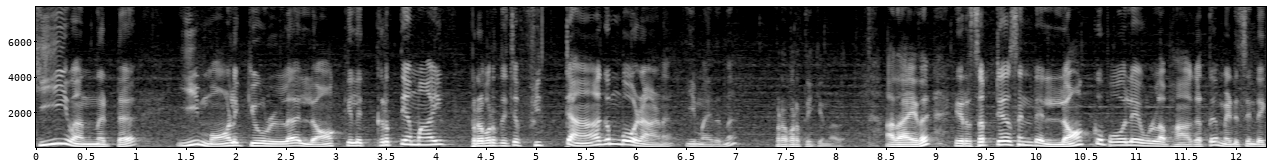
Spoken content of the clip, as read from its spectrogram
കീ വന്നിട്ട് ഈ മോളിക്യൂളിൽ ലോക്കിൽ കൃത്യമായി പ്രവർത്തിച്ച് ഫിറ്റാകുമ്പോഴാണ് ഈ മരുന്ന് പ്രവർത്തിക്കുന്നത്. അതായത് ഈ റിസപ്റ്റേഴ്സിന്റെ ലോക്ക് പോലെയുള്ള ഭാഗത്ത് മെഡിസിന്റെ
